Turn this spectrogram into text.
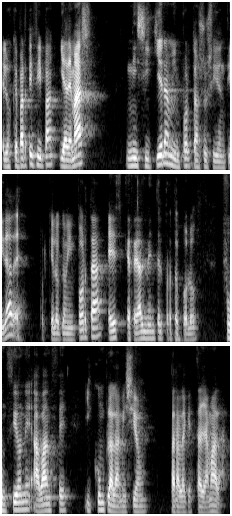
en los que participan y además ni siquiera me importan sus identidades porque lo que me importa es que realmente el protocolo funcione, avance y cumpla la misión para la que está llamada.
